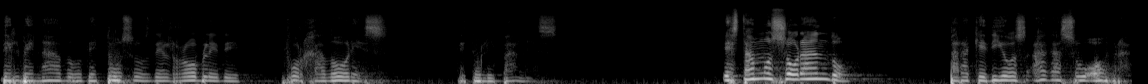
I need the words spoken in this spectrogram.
Del venado, de tuzos, del roble, de forjadores, de tulipanes. Estamos orando para que Dios haga su obra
